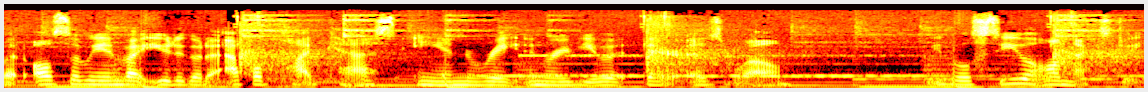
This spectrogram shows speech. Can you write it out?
but also, we invite you to go to Apple Podcasts and rate and review it there as well. We will see you all next week.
